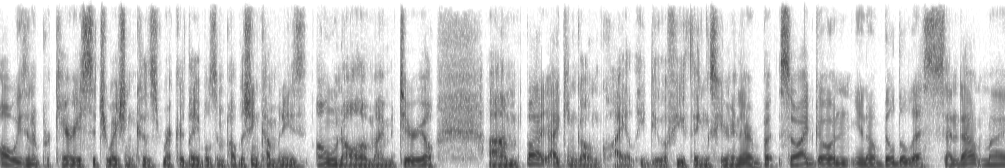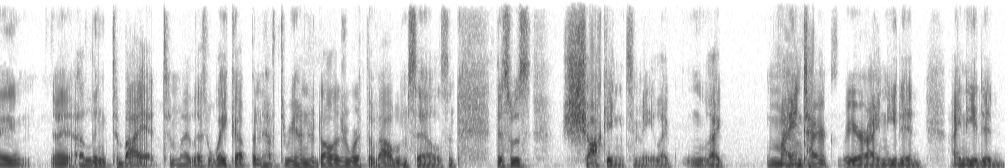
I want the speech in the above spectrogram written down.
always in a precarious situation because record labels and publishing companies own all of my material, um, but I can go and quietly do a few things here and there. But so I'd go and you know build a list, send out my a, a, link to buy it to my list. Wake up and have three hundred dollars worth of album sales, and this was shocking to me. Like like my entire career, I needed I needed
